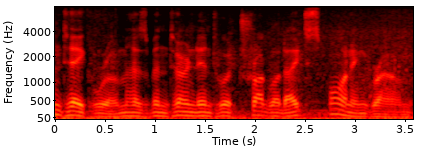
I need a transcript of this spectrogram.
Intake room has been turned into a troglodyte spawning ground.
